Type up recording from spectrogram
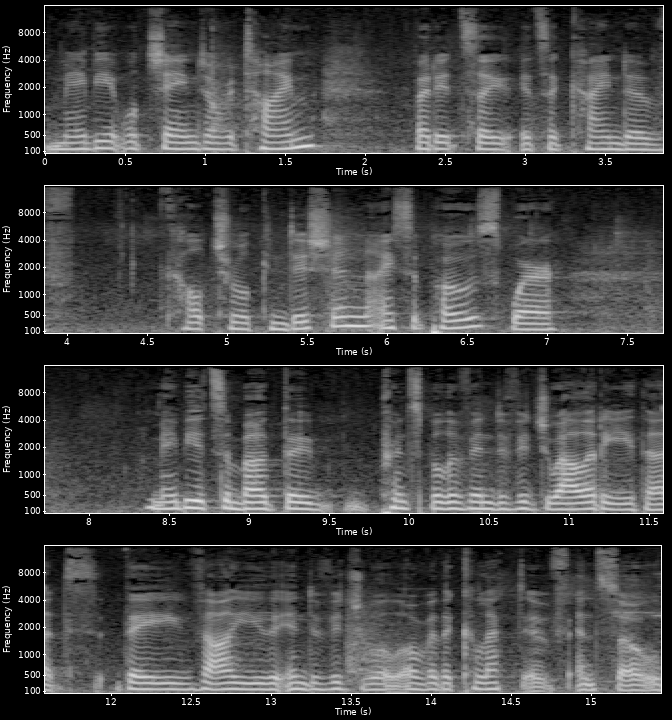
Maybe it will change over time, but it's a it's a kind of cultural condition, I suppose, where Maybe it's about the principle of individuality that they value the individual over the collective. And so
